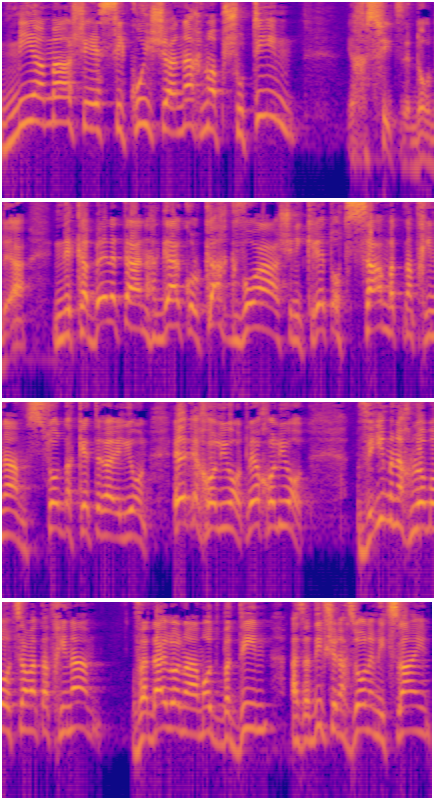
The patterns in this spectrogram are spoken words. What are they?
מי אמר שיש סיכוי שאנחנו הפשוטים יחסית, זה דור דעה, נקבל את ההנהגה הכל כך גבוהה שנקראת אוצר מתנת חינם, סוד הכתר העליון. איך יכול להיות? לא יכול להיות. ואם אנחנו לא מתנת חינם, ודאי לא נעמוד בדין, אז עדיף שנחזור למצרים,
